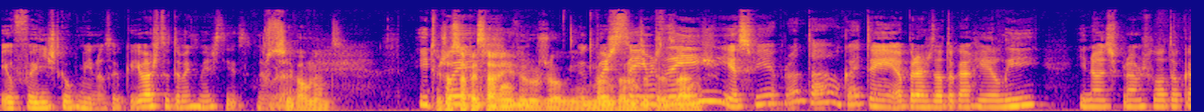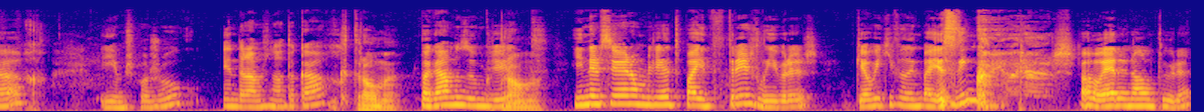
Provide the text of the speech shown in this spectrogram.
Eu foi isto que eu comi, não sei o quê. Eu acho que tu também comeste isso, na verdade. Possivelmente. E Eu já só depois- pensava em ver o jogo e não, depois nos atrasámos. daí e a Sofia, pronto, tá, ok, tem a paragem de autocarro ali e nós esperámos pelo autocarro, íamos para o jogo, entrámos no autocarro, Que trauma. pagámos o Que bilhete trauma. e ainda assim era um bilhete pai de 3 libras, que é o equivalente pai a 5 euros, ou era na altura,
